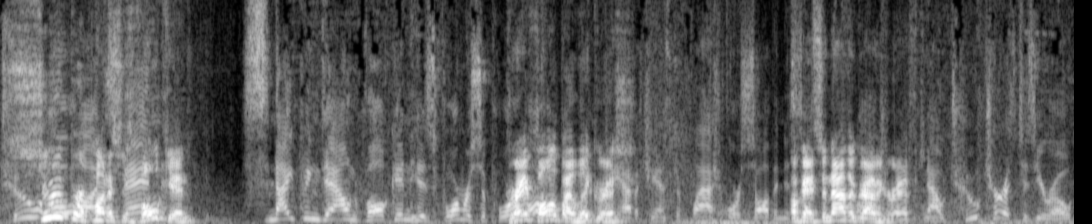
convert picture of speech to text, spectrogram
Super 2-0 on punishes Zven, Vulcan. Sniping down Vulcan, his former support. Great followed by them Licorice. have a chance to flash or saw the Okay, so now they're grabbing Rift. Now two turrets to zero.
